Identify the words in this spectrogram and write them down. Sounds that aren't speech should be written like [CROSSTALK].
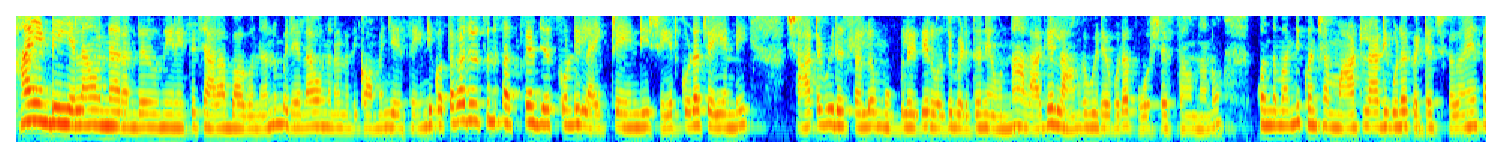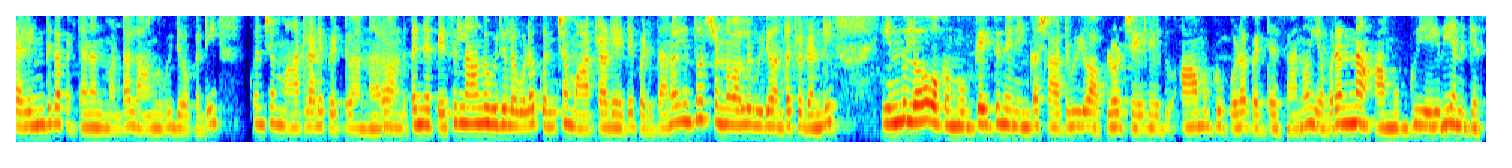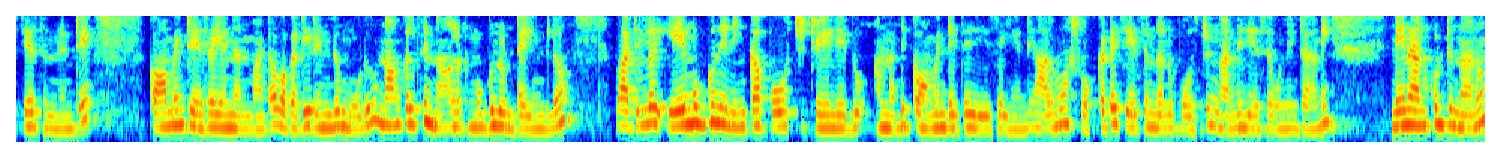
Hi అండి. ఎలా ఉన్నారు అందరూ? నేనైతే చాలా బాగున్నాను. మీరు ఎలా ఉన్నారన్నది కామెంట్ చేసేయండి. కొత్తగా చూస్తున్న సబ్స్క్రైబ్ చేసుకోండి, లైక్ చేయండి, షేర్ కూడా చేయండి. షార్ట్ వీడియోస్‌లలో ముగ్గులు అయితే రోజు పెడుతూనే ఉన్నా. అలాగే లాంగ్ వీడియో కూడా పోస్ట్ చేస్తా ఉన్నాను. కొంతమంది కొంచెం మాట్లాడి కూడా పెట్టచ్చు కదా! నేను సైలెంట్‌గా పెట్టాననమాట లాంగ్ వీడియో ఒకటి. కొంచెం మాట్లాడి పెట్టు అన్నారు. అందుకని చెప్పేసి లాంగ్ వీడియోలో కూడా కొంచెం మాట్లాడి అయితే పెడతాను. ఇంట్రెస్ట్ ఉన్న వాళ్ళు వీడియో అంతా చూడండి. ఇందులో ఒక ముగ్గు అయితే నేను ఇంకా షార్ట్ వీడియో అప్లోడ్ చేయలేదు. ఆ ముగ్గు కూడా పెట్టేశాను. ఎవరన్నా ఆ ముగ్గు ఏది అని గెస్ట్ చేసిందండి అంటే కామెంట్ చేసేయండి అనమాట. 1, 2, 3 నాకు కలిసి నాలుగు ముగ్గులు ఉంటాయి ఇందులో. వాటిల్లో ఏ ముగ్గు నేను ఇంకా పోస్ట్ చేయలేదు అన్నది కామెంట్ అయితే చేసేయండి. ఆల్మోస్ట్ ఒక్కటే చేసిండను పోస్ట్. ఇంకా అన్నీ చేసే ఉండింటానని నేను అనుకుంటున్నాను.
